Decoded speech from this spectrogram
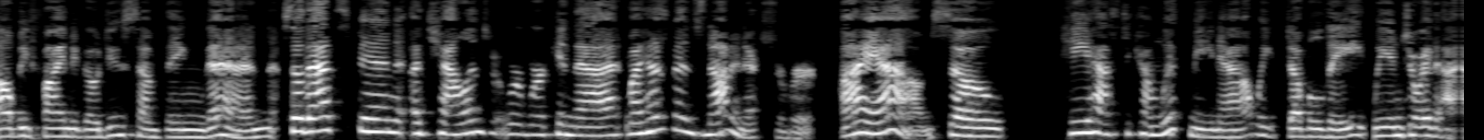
I'll be fine to go do something then. So that's been a challenge, but we're working that. My husband's not an extrovert. I am. So he has to come with me now. We double date. We enjoy that.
